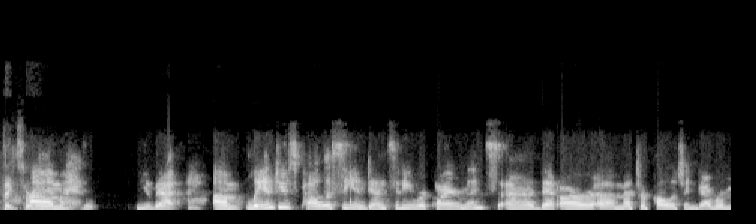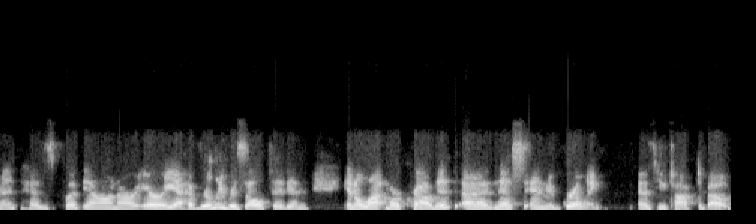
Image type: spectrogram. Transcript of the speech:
Thanks, Um, you bet. Um, land use policy and density requirements uh, that our uh, metropolitan government has put on our area have really resulted in in a lot more crowdedness and growing, as you talked about.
